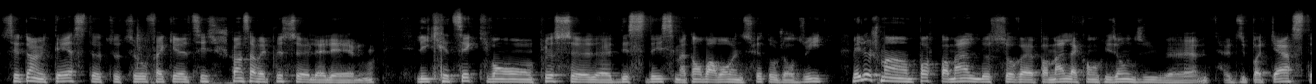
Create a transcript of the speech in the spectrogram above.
C'est un test, tout ça. Fait que je pense que ça va être plus euh, les critiques qui vont plus euh, décider si mettons on va avoir une suite aujourd'hui. Mais là, je m'en porte pas mal sur pas mal la conclusion du, du podcast.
